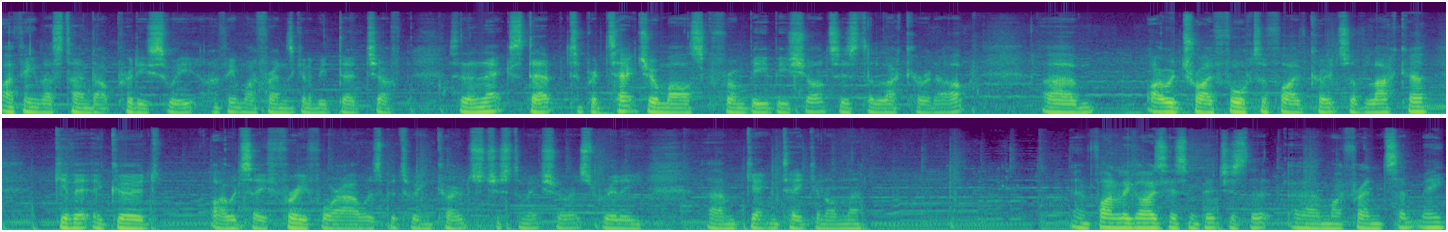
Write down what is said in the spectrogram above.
I think that's turned out pretty sweet. I think my friend's going to be dead chuffed. So the next step to protect your mask from BB shots is to lacquer it up. Um, I would try four to five coats of lacquer. Give it a good, I would say three, four hours between coats just to make sure it's really um, getting taken on there. And finally guys, here's some pictures that uh, my friend sent me.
